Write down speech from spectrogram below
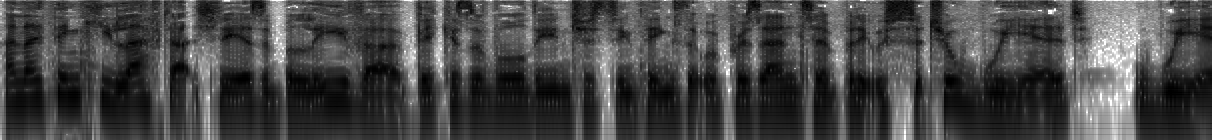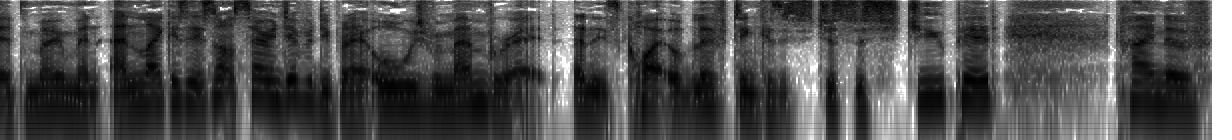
And I think he left actually as a believer because of all the interesting things that were presented. But it was such a weird, weird moment. And like I say, it's not serendipity, but I always remember it. And it's quite uplifting because it's just a stupid kind of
